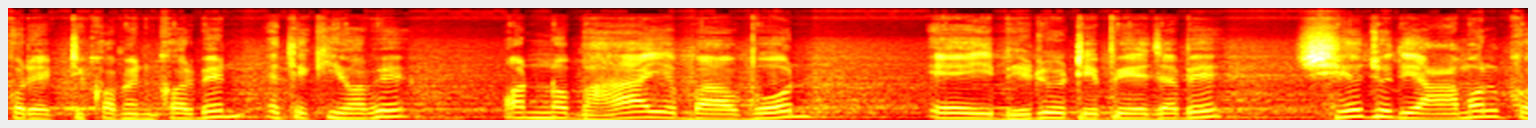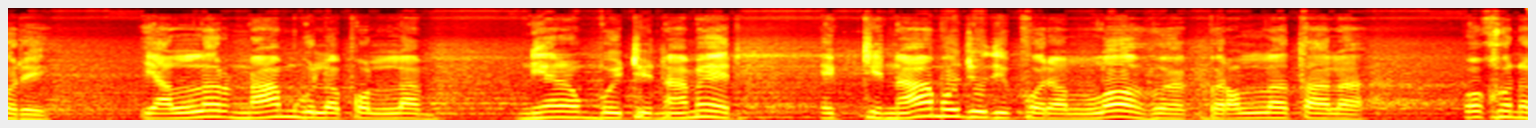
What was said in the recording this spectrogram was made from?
করে একটি কমেন্ট করবেন, এতে কি হবে? অন্য ভাই বা বোন এই ভিডিওটি পেয়ে যাবে। সে যদি আমল করে, এই আল্লাহর নামগুলো পড়লাম, নিরানব্বইটি নামের একটি নামও যদি পড়ে, আল্লাহ একবার আল্লাহ তালা কখনো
